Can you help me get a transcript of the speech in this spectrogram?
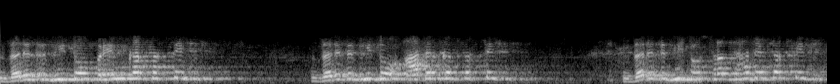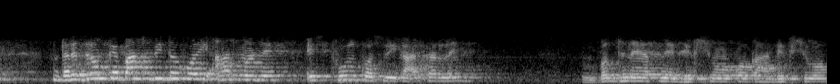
दरिद्र भी तो प्रेम कर सकते हैं, दरिद्र भी तो आदर कर सकते हैं, दरिद्र भी तो श्रद्धा दे सकते हैं। दरिद्रों के पास भी तो कोई आत्मा है, इस फूल को स्वीकार कर ले। बुद्ध ने अपने भिक्षुओं को कहा, भिक्षुओं,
